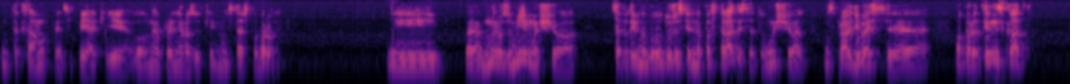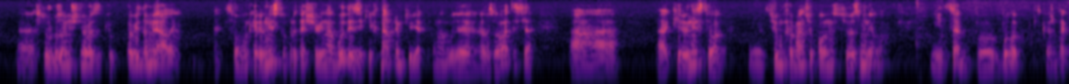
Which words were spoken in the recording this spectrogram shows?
Ну, так само, в принципі, як і головне управління розвідки Міністерства оборони. І е, ми розуміємо, що це потрібно було дуже сильно постаратися, тому що насправді весь е, оперативний склад е, служби зовнішньої розвідки повідомляли своєму керівництву про те, що війна буде, з яких напрямків, як вона буде розвиватися. А керівництво цю інформацію повністю змінило. І це було, скажімо так,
